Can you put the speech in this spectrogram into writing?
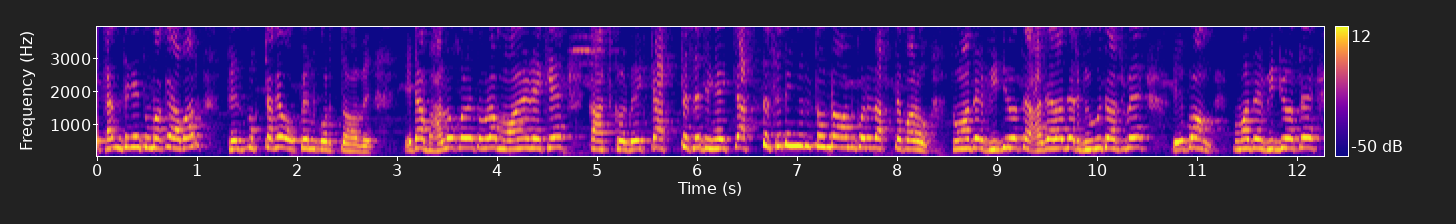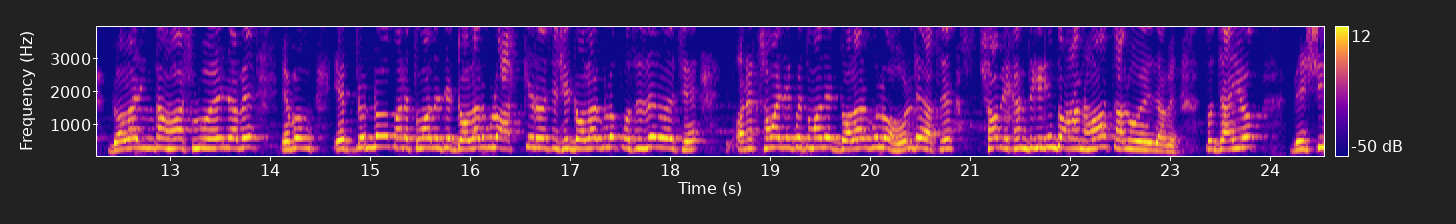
এখান থেকেই তোমাকে আবার ফেসবুকটাকে ওপেন করতে হবে। এটা ভালো করে তোমরা মনে রেখে কাজ করবে। এই চারটে সেটিং এই চারটে সেটিং যদি তোমরা অন করে রাখতে পারো, তোমাদের ভিডিওতে হাজার হাজার ভিউজ আসবে এবং তোমাদের ভিডিওতে ডলার ইনকাম হওয়া শুরু হয়ে যাবে এবং এর জন্য মানে তোমাদের যে ডলারগুলো আটকে রয়েছে, সেই ডলারগুলো প্রসেসে রয়েছে, অনেক সময় দেখবে তোমাদের ডলারগুলো হোল্ডে আছে, সব এখান থেকে কিন্তু আন হওয়া চালু হয়ে যাবে। তো যাই হোক, বেশি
